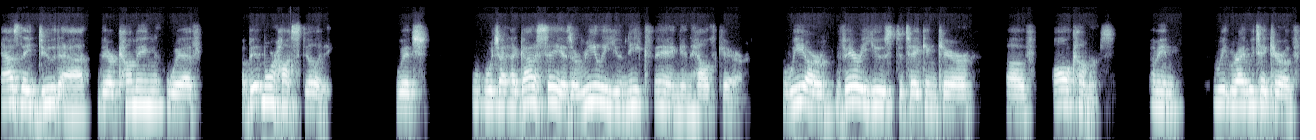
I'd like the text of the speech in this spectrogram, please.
as they do that, they're coming with a bit more hostility, which which I, I gotta say is a really unique thing in healthcare. We are very used to taking care of all comers. I mean, we right we take care of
